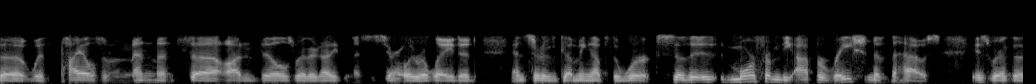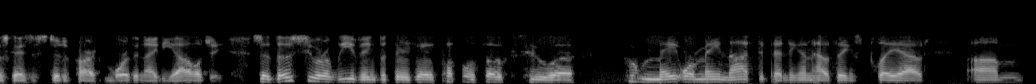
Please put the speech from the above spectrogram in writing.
uh, with piles of amendments uh, on bills where they're not even necessarily related and sort of gumming up the works. So the more from the operation of the House is where those guys have stood apart more than ideology. So those two are leaving, but there's a couple of folks who uh, who may or may not, depending on how things play out. Um,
